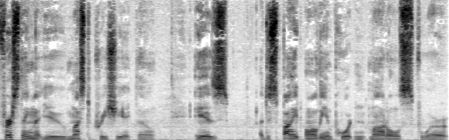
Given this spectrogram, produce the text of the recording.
The first thing that you must appreciate, though, is uh, despite all the important models for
